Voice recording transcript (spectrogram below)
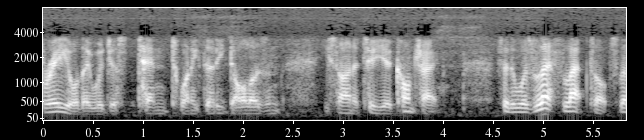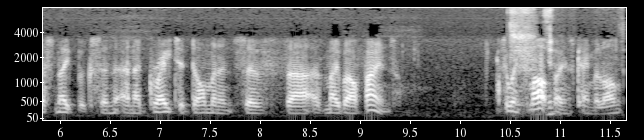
free, or they were just ten, twenty, thirty dollars, and you sign a two year contract. So there was less laptops, less notebooks, and, and a greater dominance of, uh, of mobile phones. So when smartphones came along,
